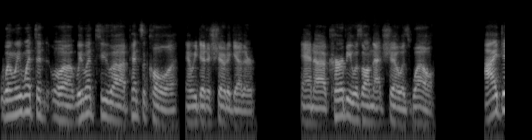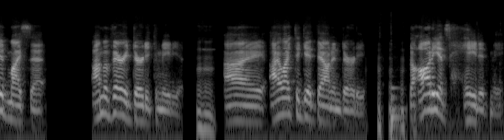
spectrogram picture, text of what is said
when we went to uh, we went to uh, Pensacola and we did a show together, and uh, Kirby was on that show as well. I did my set. I'm a very dirty comedian. Mhm. I I like to get down and dirty. the audience hated me.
